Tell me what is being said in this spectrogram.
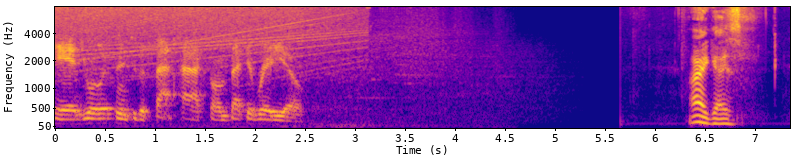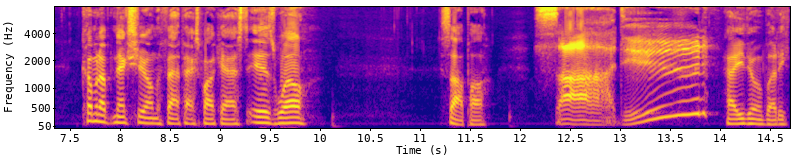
and you are listening to the Fat Packs on Beckett Radio. All right, guys. Coming up next year on the Fat Packs podcast is well, Sapa. Saw, dude. How you doing, buddy?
